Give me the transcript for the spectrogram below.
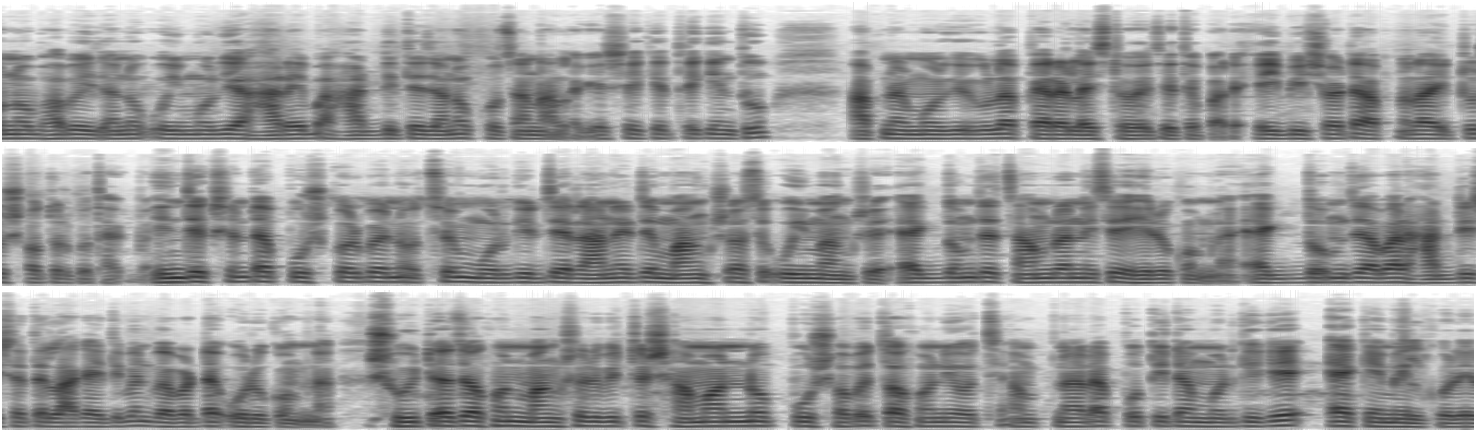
কোনোভাবেই যেন ওই মুরগি হাড়ে বা হাড্ডিতে যেন খোঁচা না লাগে। সেক্ষেত্রে কিন্তু আপনার মুরগিগুলো প্যারালাইজড হয়ে যেতে পারে। এই বিষয়টা আপনারা একটু সতর্ক থাকবেন। ইঞ্জেকশনটা পুশ করবেন হচ্ছে মুরগির যে রানের যে মাংস আছে ওই মাংস। একদম যে চামড়া নিচে এরকম না। একদম যে আবার হাড্ডির সাথে লাগাই দিবেন, ব্যাপারটা ওরকম না। সুইটা যখন মাংসের ভিতরে সামান্য পুশ হবে, তখনই হচ্ছে আপনারা প্রতিটা মুরগিকে এক এম করে,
